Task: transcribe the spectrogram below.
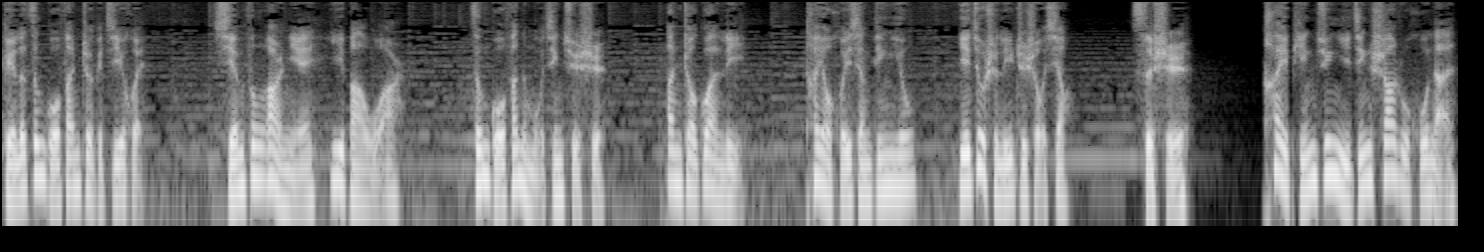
给了曾国藩这个机会。咸丰二年（一八五二），曾国藩的母亲去世，按照惯例，他要回乡丁忧，也就是离职守孝。此时。太平军已经杀入湖南，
